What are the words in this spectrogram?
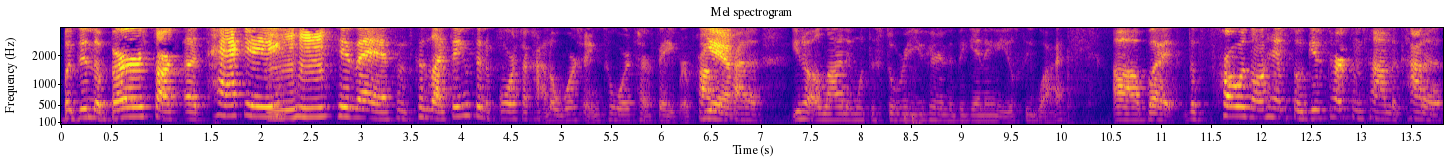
But then the bird starts attacking Mhm. his ass because like things in the forest are kind of working towards her favor. Probably Yeah. kind of you know aligning with the story you hear in the beginning, and you'll see why. Uh, but the pro is on him, so it gives her some time to kind of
